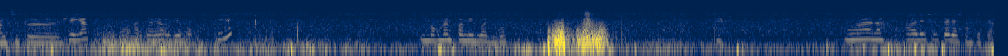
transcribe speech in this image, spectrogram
un petit peu vieillottes, mais bon, l'intérieur il est bon. Il ne mord même pas mes doigts, dis donc. Voilà. Allez, je te laisse, mon pépère.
